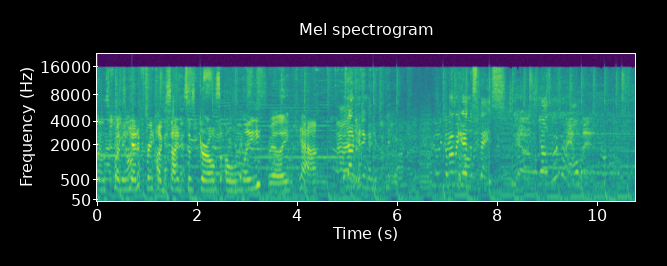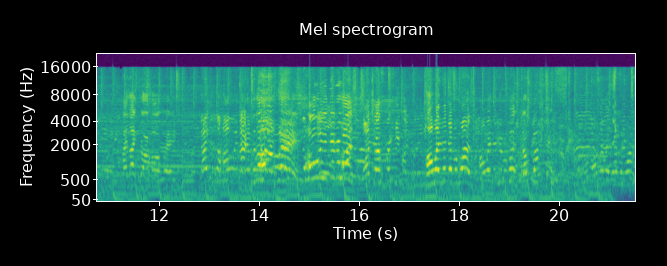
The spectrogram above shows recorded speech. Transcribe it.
That was funny. He had a free hug sign that says girls only. Really? Yeah. Without hitting anybody. Come over here in the space. Yeah, let's go to our hallway. I liked our hallway. Back to the hallway. Back to the hallway! The hallway that never was! Watch out for my keyboard. Hallway that never was. Hallway that never was. Don't fuck this. Hallway that never was.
